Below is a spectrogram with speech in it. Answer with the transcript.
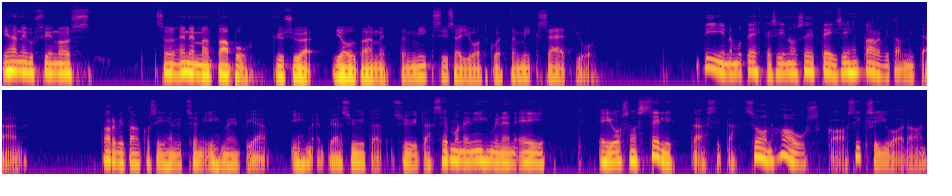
ihan niin kuin siinä olisi, se on enemmän tabu kysyä joltain, että miksi sä juot, kuin että miksi sä et juo. Niin, no, mutta ehkä siinä on se, että ei siihen tarvita mitään. Tarvitaanko siihen nyt sen ihmeempiä, ihmeempiä syitä, syitä. Semmoinen ihminen ei, ei osaa selittää sitä. Se on hauskaa, siksi juodaan.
